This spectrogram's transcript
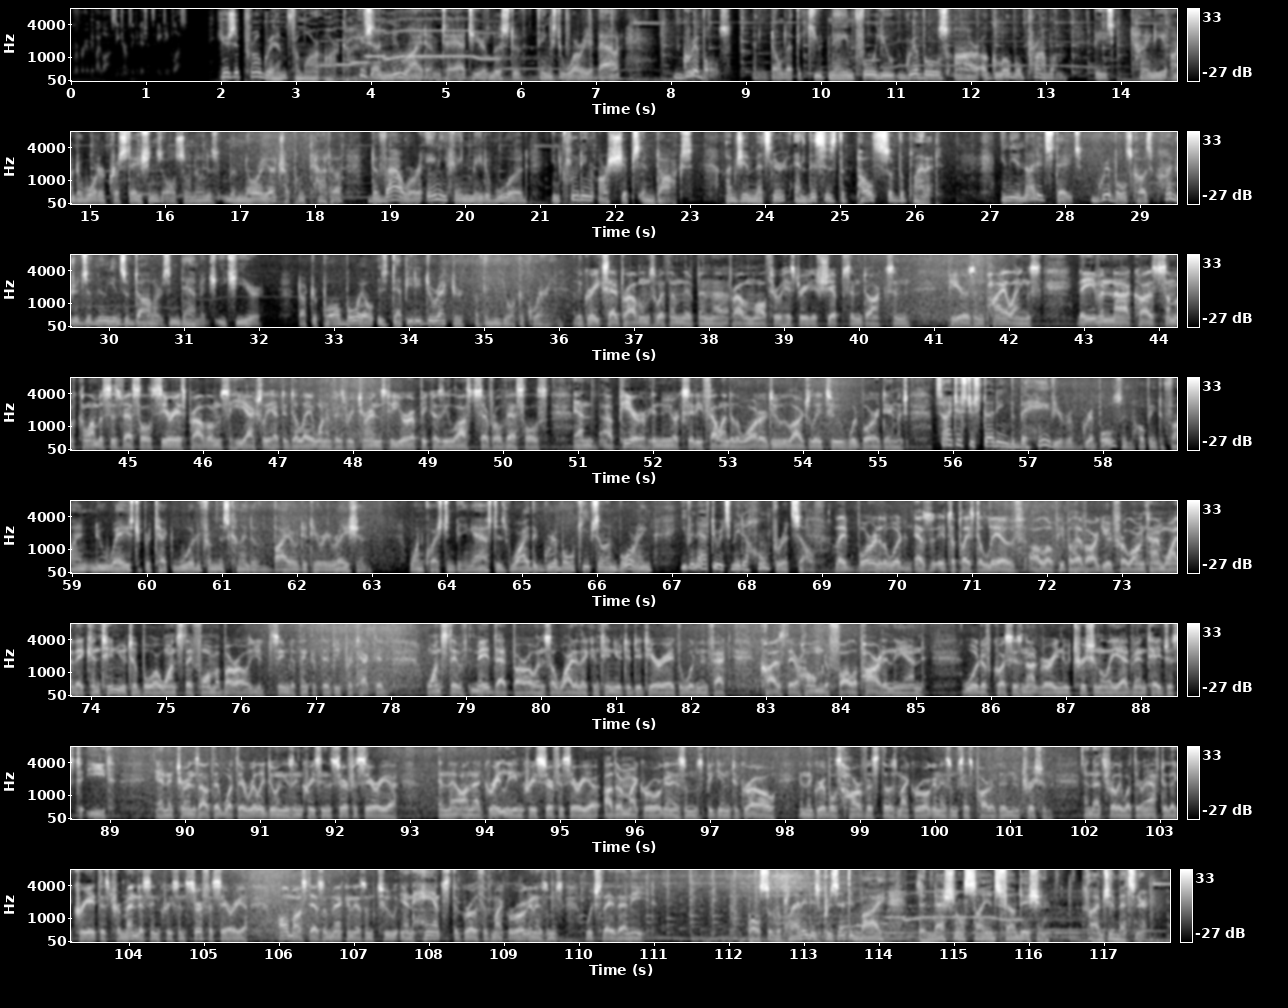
Void were prohibited by law. See terms and conditions. 18 plus. Here's a program from our archives. Here's a new item to add to your list of things to worry about. Gribbles. And don't let the cute name fool you. Gribbles are a global problem. These tiny underwater crustaceans, also known as Limnoria tripunctata, devour anything made of wood, including our ships and docks. I'm Jim Metzner, and this is the pulse of the planet. In the United States, gribbles cause hundreds of millions of dollars in damage each year. Dr. Paul Boyle is deputy director of the New York Aquarium. The Greeks had problems with them. They've been a problem all through history to ships and docks and piers and pilings. They even uh, caused some of Columbus's vessels serious problems. He actually had to delay one of his returns to Europe because he lost several vessels. And a pier in New York City fell into the water due largely to wood borer damage. Scientists are studying the behavior of gribbles and hoping to find new ways to protect wood from this kind of biodeterioration. One question being asked is why the gribble keeps on boring even after it's made a home for itself. They bore into the wood as it's a place to live, although people have argued for a long time why they continue to bore once they form a burrow. You'd seem to think that they'd be protected once they've made that burrow, and so why do they continue to deteriorate the wood and, in fact, cause their home to fall apart in the end? Wood, of course, is not very nutritionally advantageous to eat. And it turns out that what they're really doing is increasing the surface area and then on that greatly increased surface area, other microorganisms begin to grow, and the gribbles harvest those microorganisms as part of their nutrition. And that's really what they're after. They create this tremendous increase in surface area almost as a mechanism to enhance the growth of microorganisms, which they then eat. Also, the Planet is presented by the National Science Foundation. I'm Jim Metzner.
